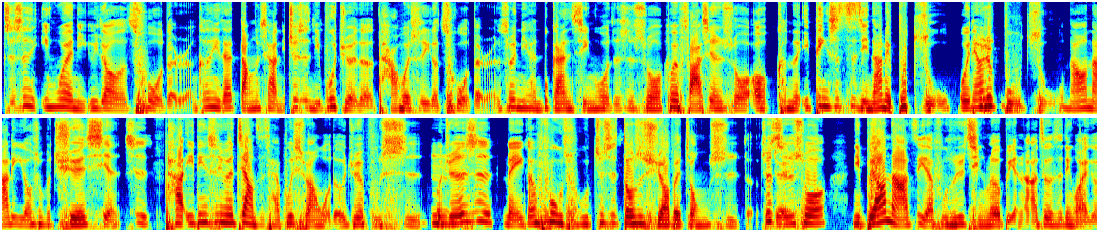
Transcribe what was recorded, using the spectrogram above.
只是因为你遇到了错的人，可是你在当下你就是你不觉得他会是一个错的人，所以你很不甘心或。者是说会发现说哦，可能一定是自己哪里不足，我一定要去补足。然后哪里有什么缺陷，是他一定是因为这样子才不喜欢我的。我觉得不是，我觉得是每一个付出就是都是需要被重视的。就只是说你不要拿自己的付出去请乐别人啊，这个是另外一个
